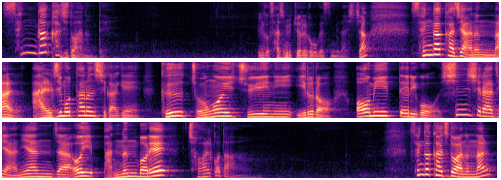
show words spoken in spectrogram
생각하지도 않은데 읽어 46절 읽어 보겠습니다. 시작. 생각하지 않은 날 알지 못하는 시각에 그 종의 주인이 이르러 어미 때리고 신실하지 아니한 자의 받는 벌에 처할 거다. 생각하지도 않은 날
